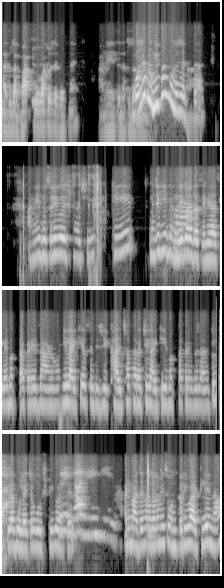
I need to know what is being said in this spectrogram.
ना तुझा बाप तुला वाचवू शकत नाही आणि ते ना तुझा बोला. तुम्ही पण बोलू शकता. आणि दुसरी गोष्ट अशी की म्हणजे ही धंदे करत असेल हे असले भक्ताकडे जाणं ही लायकी असेल तिची खालच्या थराची लायकी आहे भक्ताकडे वगैरे जाणं. तू नसल्या बोलायच्या गोष्टी करते आणि माझ्या नवऱ्याला मी सोनपरी वाटले ना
